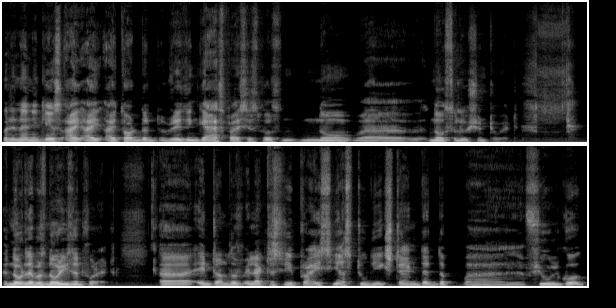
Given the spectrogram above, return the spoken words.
But in any case, I, I, I thought that raising gas prices was no uh, no solution to it. No, there was no reason for it. Uh, in terms of electricity price, yes, to the extent that the uh, fuel go-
